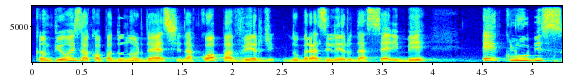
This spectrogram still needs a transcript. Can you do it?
campeões da Copa do Nordeste, da Copa Verde, do Brasileiro da Série B e clubes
